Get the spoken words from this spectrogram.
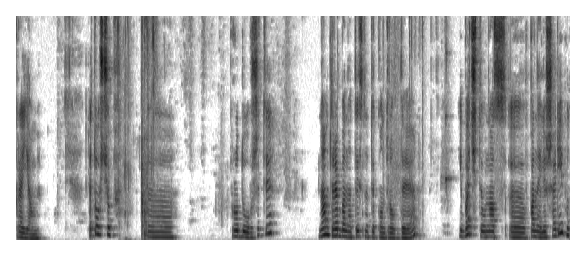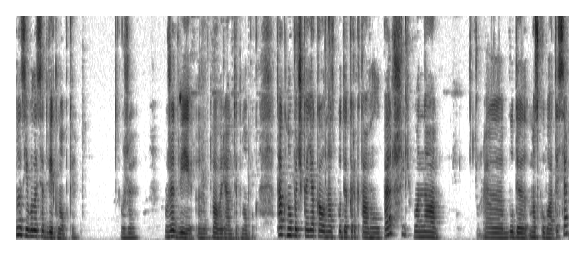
краями. Для того, щоб е, продовжити, нам треба натиснути Ctrl-D. І бачите, у нас е, в панелі шарів у нас з'явилися дві кнопки. Вже вже дві, е, два варіанти кнопок. Та кнопочка, яка у нас буде Rectangle перший, вона е, буде маскуватися.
